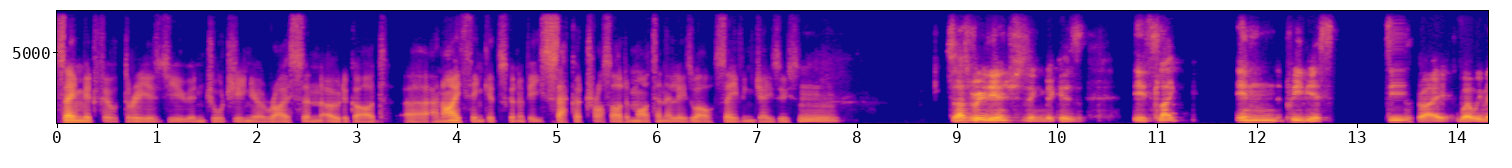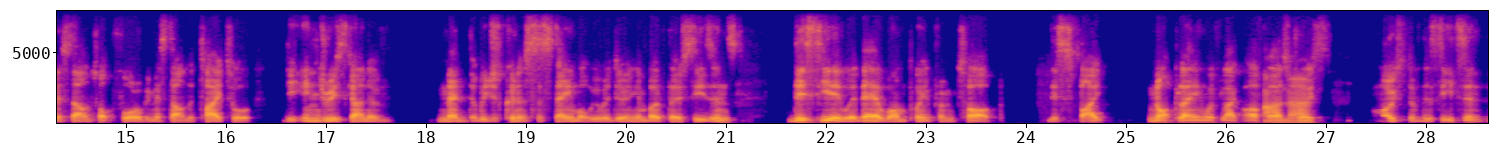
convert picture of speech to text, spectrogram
same midfield three as you, and Jorginho, Rice, and Odegaard. Uh, and I think it's going to be Saka, Trossard, and Martinelli as well, saving Jesus. Hmm. So that's really interesting because it's like in previous seasons, right, where we missed out on top four, we missed out on the title. The injuries kind of meant that we just couldn't sustain what we were doing in both those seasons. This year, we're there one point from top, despite not playing with like our I first know. choice most of the season,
